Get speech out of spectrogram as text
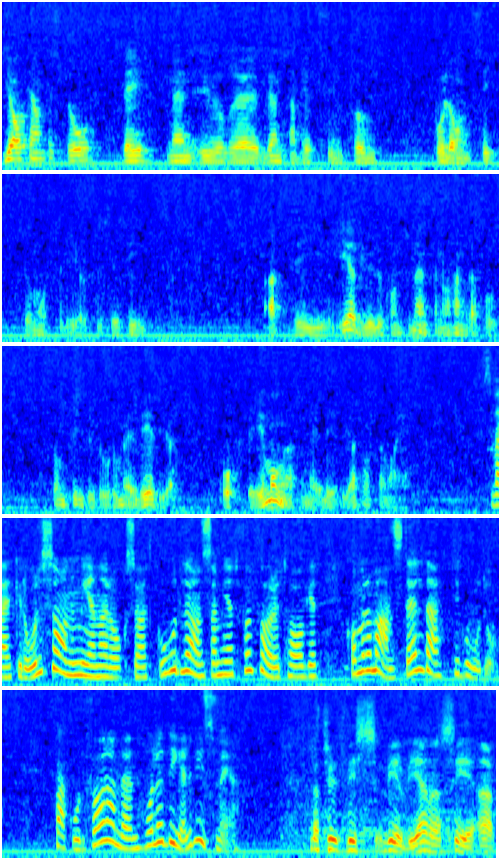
Jag kan förstå det, men ur eh, lönsamhetssynpunkt på lång sikt så måste vi också se till att vi erbjuder konsumenterna att handla på de tider då de är lediga. Och det är många som är lediga första maj. Sverker Olsson menar också att god lönsamhet för företaget kommer de anställda till godo. Fackordföranden håller delvis med. Naturligtvis vill vi gärna se att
